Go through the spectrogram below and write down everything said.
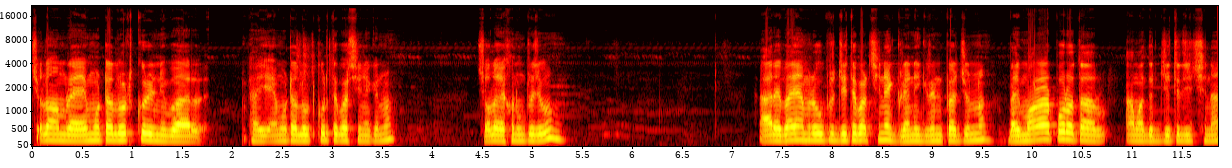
চলো আমরা এমোটা লোড করে নেব আর ভাই এমোটা লোড করতে পারছি না কেন চলো এখন উপরে যাবো আরে ভাই আমরা উপরে যেতে পারছি না গ্র্যানি গ্র্যান্ড পার জন্য ভাই মরার পরও তার আমাদের যেতে দিচ্ছে না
